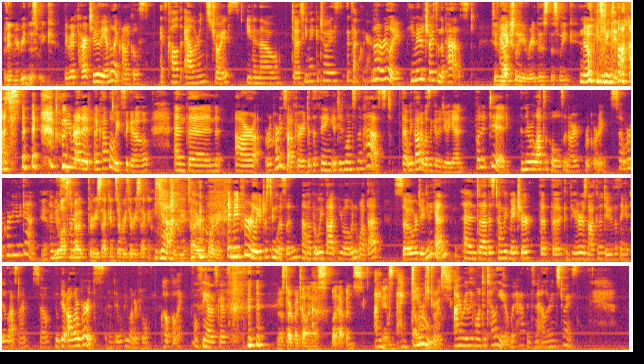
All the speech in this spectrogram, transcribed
What did we read this week? We read part two of the Andalite Chronicles. It's called Alloran's Choice, even though does he make a choice? It's unclear. Not really. He made a choice in the past. Did we Oh. actually read this this week? No, we did, We did not. we read it a couple weeks ago, and then our recording software did the thing it did once in the past that we thought it wasn't going to do again, but it did, and there were lots of holes in our recording, so we're recording it again. Yeah, and we this lost time- about 30 seconds every 30 seconds Yeah. for the entire recording. It made for a really interesting listen, uh, Mm-hmm. but we thought you all wouldn't want that. So we're doing it again, and uh, this time we've made sure that the computer is not going to do the thing it did last time. So you'll get all our words, and it will be wonderful. Hopefully. We'll see how this goes. You want to start by telling us what happens? I, in I do. Alloran's Choice? I really want to tell you what happens in Alloran's Choice.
